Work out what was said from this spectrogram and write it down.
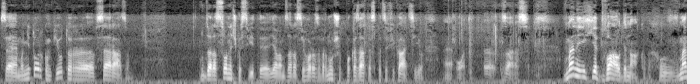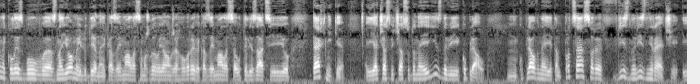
Це монітор, комп'ютер, е, все разом. Тут зараз сонечко світить, я вам зараз його розверну, щоб показати специфікацію. Е, От, зараз. В мене їх є два одинакових. В мене колись був е, знайомий людина, яка займалася, можливо, я вам вже говорив, яка займалася утилізацією техніки. І я час від часу до неї їздив і купляв. Купляв в неї там процесори, різні, різні речі. І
